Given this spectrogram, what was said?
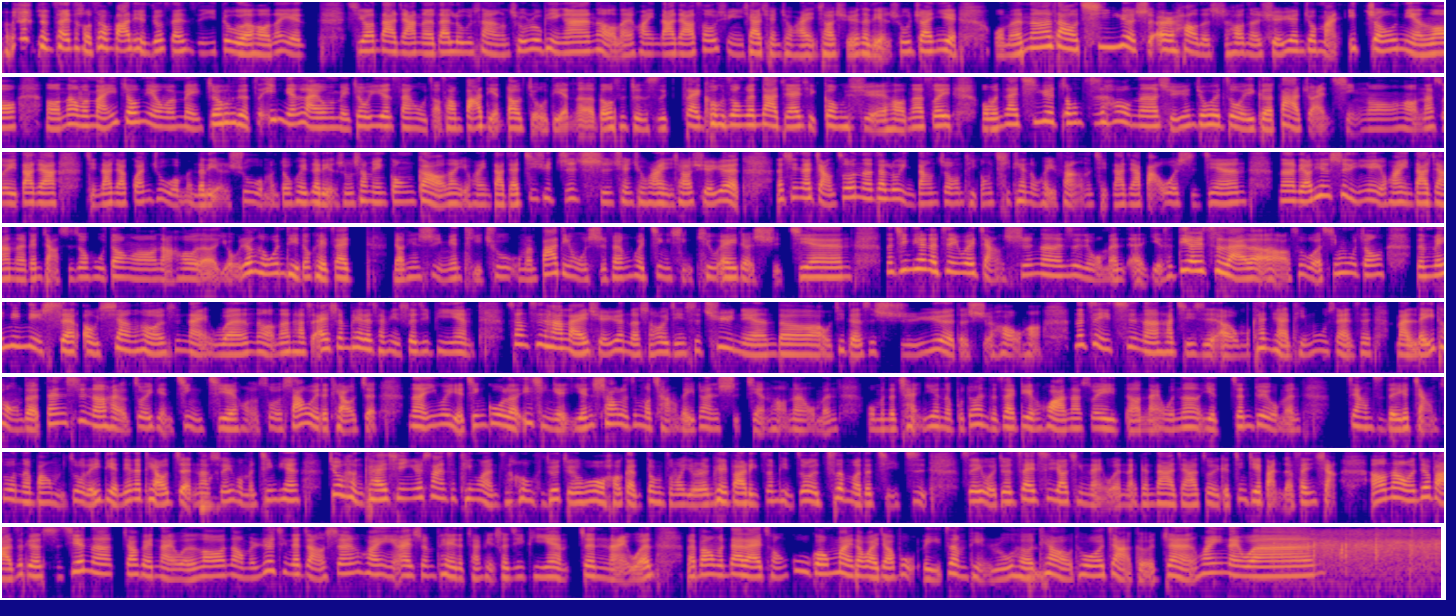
才早上八点就三十一度了哈。那也希望大家呢在路上出入平安哈。来欢迎大家搜寻一下全球华人营销学院的脸书专业。我们呢到七月十二号的时候呢，学院就满一周年喽。哦，那我们满一周年，我们每周的这一。一年来，我们每周一、二、三、五早上八点到九点呢，都是准时在空中跟大家一起共学哈。那所以我们在七月中之后呢，学院就会做一个大转型哦哈。那所以大家，请大家关注我们的脸书，我们都会在脸书上面公告。那也欢迎大家继续支持全球华人营销学院。那现在讲座呢，在录影当中提供七天的回放，那请大家把握时间。那聊天室里面也欢迎大家呢跟讲师做互动哦。然后呃，有任何问题都可以在聊天室里面提出，我们八点五十分会进行 Q&A 的时间。那今天的这一位讲师呢，是我们呃也是第二次来了啊，是我心目中的美女女神偶像哈，是乃文哦。那她是爱胜配的产品设计 PM。上次她来学院的时候已经是去年的，我记得是十月的时候哈。那这一次呢，她其实呃我们看起来题目虽然是蛮雷同的，但是呢还有做一点进阶哈，有做稍微的调整。那因为也经过过了。疫情也延烧了这么长的一段时间哈，那我们我们的产业呢不断的在变化，那所以呃乃文呢也针对我们。这样子的一个讲座呢，帮我们做了一点点的调整。那所以我们今天就很开心，因为上一次听完之后，我就觉得哇，好感动，怎么有人可以把礼赠品做的这么的极致？所以我就再次邀请乃文来跟大家做一个进阶版的分享。然后那我们就把这个时间呢交给乃文喽。那我们热情的掌声欢迎爱生配的产品设计 PM 郑乃文来帮我们带来从故宫卖到外交部，礼赠品如何跳脱价格战？欢迎乃文。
